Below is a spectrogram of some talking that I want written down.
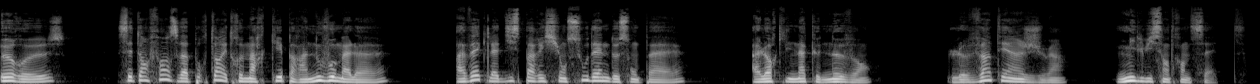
Heureuse, cette enfance va pourtant être marquée par un nouveau malheur, avec la disparition soudaine de son père, alors qu'il n'a que neuf ans, le 21 juin 1837.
